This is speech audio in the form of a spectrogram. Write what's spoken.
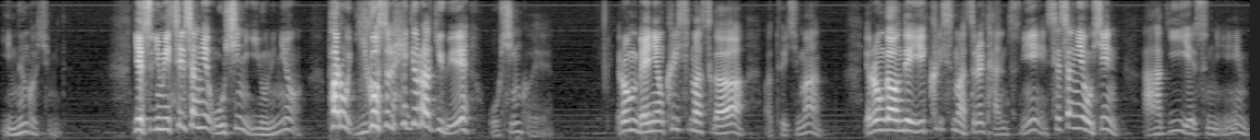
있는 것입니다. 예수님이 세상에 오신 이유는요. 바로 이것을 해결하기 위해 오신 거예요. 여러분 매년 크리스마스가 되지만 여러분 가운데 이 크리스마스를 단순히 세상에 오신 아기 예수님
